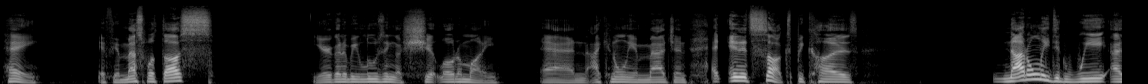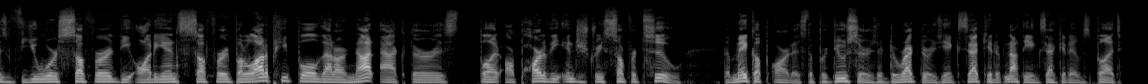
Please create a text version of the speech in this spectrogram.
hey, if you mess with us, you're gonna be losing a shitload of money and I can only imagine. And, and it sucks because not only did we as viewers suffer, the audience suffered, but a lot of people that are not actors but are part of the industry suffer too. The makeup artists, the producers, the directors, the executive, not the executives, but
